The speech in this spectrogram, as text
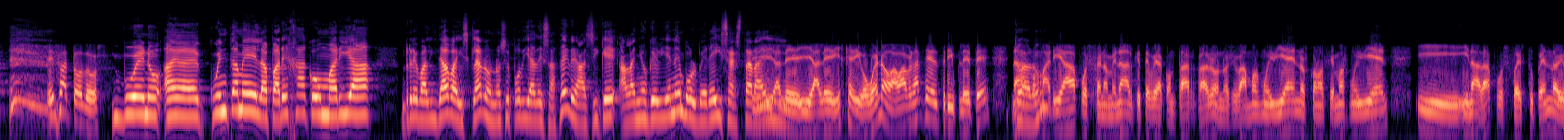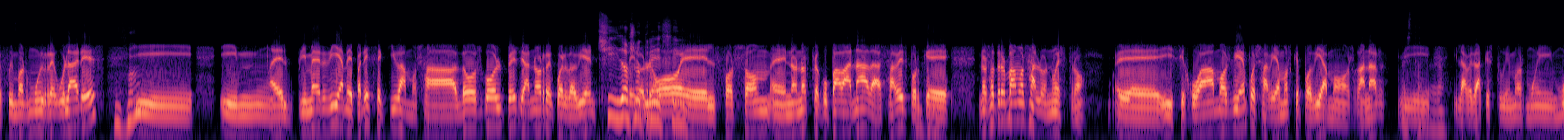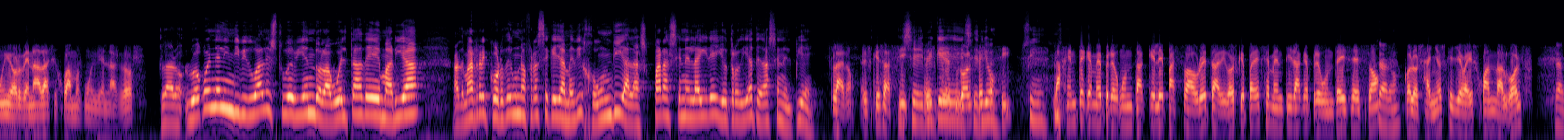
Eso a todos. Bueno, eh, cuéntame, la pareja con María revalidabais, claro, no se podía deshacer, así que al año que viene volveréis a estar ahí. Ya le, ya le dije, digo, bueno, vamos a hacer el triplete. Nada, con María, pues fenomenal, que te voy a contar, claro, nos llevamos muy bien, nos conocemos muy bien y, nada, pues fue estupendo, y fuimos muy regulares y, mm, el primer día me parece que íbamos a dos golpes, ya no recuerdo bien. Sí, dos pero o tres. Luego sí. el forzón eh, no nos preocupaba nada, ¿sabes? Porque nosotros vamos a lo nuestro eh, y si jugábamos bien, pues sabíamos que podíamos ganar y, y, la verdad que estuvimos muy muy ordenadas y jugamos muy bien las dos. Claro. Luego en el individual estuve viendo la vuelta de María Además recordé una frase que ella me dijo, un día las paras en el aire y otro día te das en el pie. Claro, es que es así. Se ve que, así. La gente que me pregunta qué le pasó a Aureta, digo, es que parece mentira que preguntéis eso con los años que lleváis jugando al golf.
